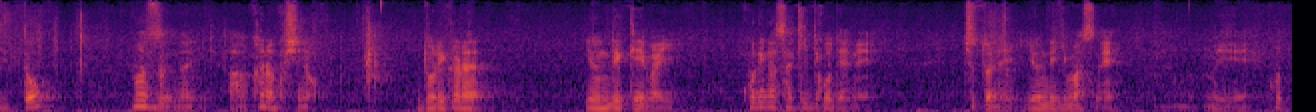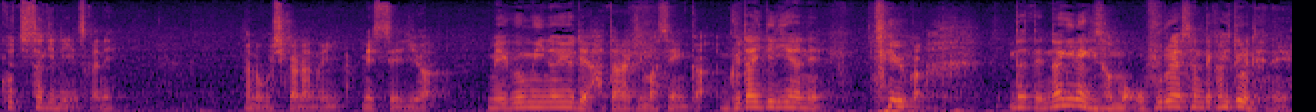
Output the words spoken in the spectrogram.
えっとまず何？あかなこ氏のどれから読んでいけばいい？これが先ってことやね。ちょっとね読んでいきますね、えーここっち先でいいんですかね？かのこ氏からのメッセージは「恵みの湯で働きませんか?」具体的やねっていうかだってなぎなぎさんもお風呂屋さんって書いとるでね。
